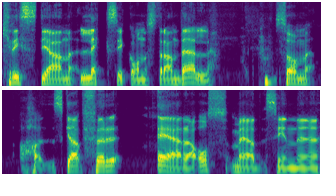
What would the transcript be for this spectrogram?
Christian Lexikon Strandell som ska för ära oss med sin, eh,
